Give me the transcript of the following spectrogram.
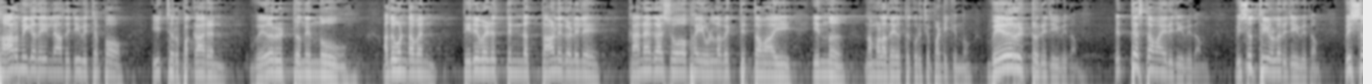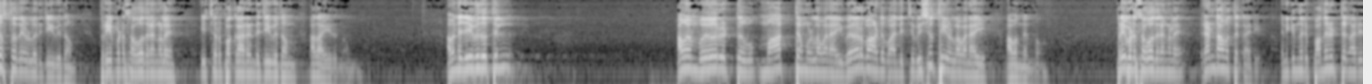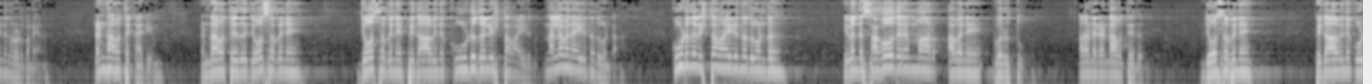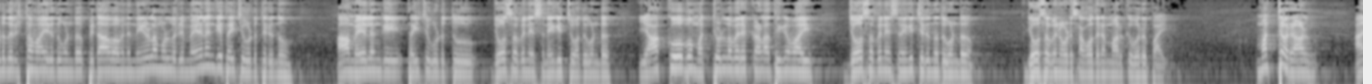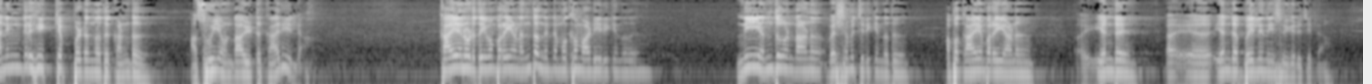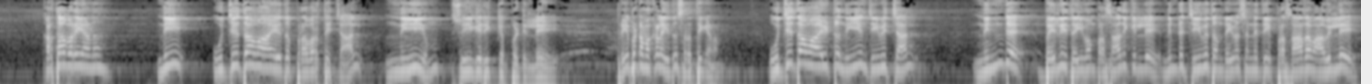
ധാർമ്മികതയില്ലാതെ ജീവിച്ചപ്പോ ഈ ചെറുപ്പക്കാരൻ വേറിട്ട് നിന്നു. അതുകൊണ്ടവൻ തിരുവഴുത്തിന്റെ താളുകളിലെ കനകശോഭയുള്ള വ്യക്തിത്വമായി ഇന്ന് നമ്മൾ അദ്ദേഹത്തെക്കുറിച്ച് പഠിക്കുന്നു. വേറിട്ടൊരു ജീവിതം. വ്യത്യസ്തമായൊരു ജീവിതം. വിശുദ്ധിയുള്ളൊരു ജീവിതം. വിശ്വസ്തതയുള്ളൊരു ജീവിതം. പ്രിയപ്പെട്ട സഹോദരങ്ങളെ ഈ ചെറുപ്പക്കാരന്റെ ജീവിതം അതായിരുന്നു. അവന്റെ ജീവിതത്തിൽ അവൻ വേറിട്ട് മാറ്റമുള്ളവനായി വേർപാട് പാലിച്ച് വിശുദ്ധിയുള്ളവനായി അവൻ നിന്നു. പ്രിയപ്പെട്ട സഹോദരങ്ങളെ രണ്ടാമത്തെ കാര്യം. എനിക്കിന്നൊരു പതിനെട്ട് കാര്യം നിങ്ങളോട് പറയാൻ രണ്ടാമത്തെ കാര്യം. രണ്ടാമത്തേത് ജോസഫിനെ ജോസഫിനെ പിതാവിന് കൂടുതൽ ഇഷ്ടമായിരുന്നു. നല്ലവനായിരുന്നത് കൊണ്ടാണ് കൂടുതൽ ഇഷ്ടമായിരുന്നത് കൊണ്ട് ഇവന്റെ സഹോദരന്മാർ അവനെ വെറുത്തു. അതാണ് രണ്ടാമത്തേത്. ജോസഫിനെ പിതാവിന് കൂടുതൽ ഇഷ്ടമായിരുന്നുകൊണ്ട് പിതാവ് അവന് നീളമുള്ളൊരു മേലങ്കി തയ്ച്ചു കൊടുത്തിരുന്നു. ആ മേലങ്കി തയ്ച്ചു കൊടുത്തു ജോസഫിനെ സ്നേഹിച്ചു. അതുകൊണ്ട് യാക്കോബ് മറ്റുള്ളവരെക്കാൾ അധികമായി ജോസഫിനെ സ്നേഹിച്ചിരുന്നത് കൊണ്ട് ജോസഫിനോട് സഹോദരന്മാർക്ക് വെറുപ്പായി. മറ്റൊരാൾ അനുഗ്രഹിക്കപ്പെടുന്നത് കണ്ട് അസൂയ ഉണ്ടായിട്ട് കാര്യമില്ല. കായനോട് ദൈവം പറയണം എന്താ നിന്റെ മുഖം വാടിയിരിക്കുന്നത്? നീ എന്തുകൊണ്ടാണ് വിഷമിച്ചിരിക്കുന്നത്? അപ്പൊ കായൻ പറയാണ് എന്റെ എന്റെ ബലി നീ സ്വീകരിച്ചില്ല. കർത്താവ് പറയാണ് നീ ഉചിതമായത് പ്രവർത്തിച്ചാൽ നീയും സ്വീകരിക്കപ്പെടില്ലേ? പ്രിയപ്പെട്ട മക്കളെ ഇത് ശ്രദ്ധിക്കണം. ഉചിതമായിട്ട് നീയും ജീവിച്ചാൽ നിന്റെ ബലി ദൈവം പ്രസാദിക്കില്ലേ? നിന്റെ ജീവിതം ദൈവസന്നിധി പ്രസാദമാവില്ലേ?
